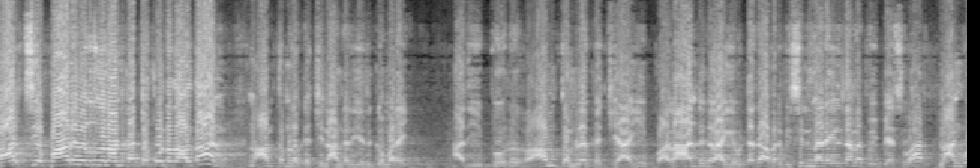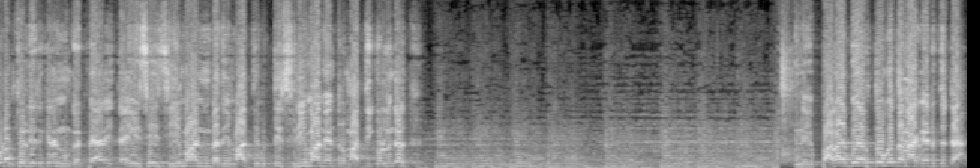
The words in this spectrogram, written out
மார்க்சிய பார்வையிலிருந்து நான் கற்றுக்கொண்டதால் தான் நாம் தமிழர் கட்சி நாங்கள் இருக்கும் வரை. அது இப்போ ஒரு ராம் தமிழர் கட்சியாகி பல ஆண்டுகள் ஆகிவிட்டது அவர் விசில் மேடையில் தானே போய் பேசுவார். நான் கூட சொல்லியிருக்கிறேன் உங்கள் பெயரை தயவு செய்து சீமான் என்பதை மாற்றிவிட்டு ஸ்ரீமான் என்று மாற்றிக்கொள்ளுங்கள் இன்னைக்கு பல பேர் தூக்கத்தை நான் எடுத்துட்டேன்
